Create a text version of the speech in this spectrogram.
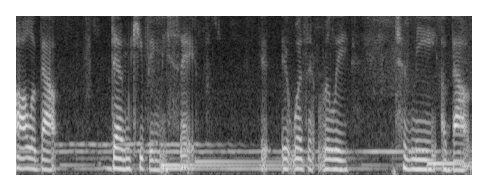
all about them keeping me safe. It, it wasn't really to me about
